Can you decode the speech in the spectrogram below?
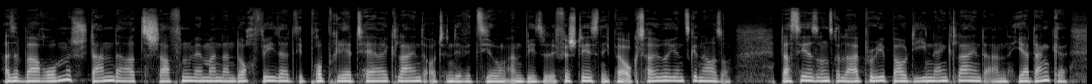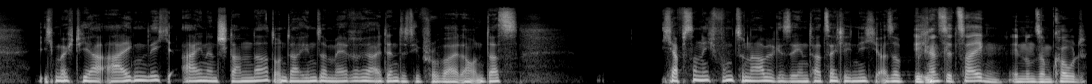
Also warum Standards schaffen, wenn man dann doch wieder die proprietäre Client-Authentifizierung anbietet? Ich verstehe es nicht. Bei Okta übrigens genauso. Das hier ist unsere Library, bau die in dein Client an. Ja, danke. Ich möchte ja eigentlich einen Standard und dahinter mehrere Identity Provider. Und das, ich habe es noch nicht funktionabel gesehen, tatsächlich nicht. Also Ich kann es dir zeigen in unserem Code.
